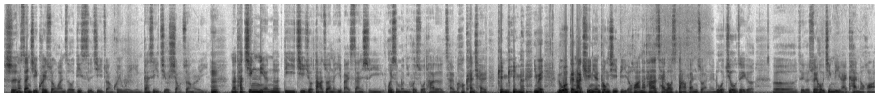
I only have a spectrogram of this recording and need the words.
是那三季亏损完之后，第四季转亏为盈，但是也只有小赚而已。嗯，那他今年呢，第一季就大赚了一百三十亿。为什么你会说他的财报看起来平平呢？因为如果跟他去年同期比的话，那他的财报是大翻转的。如果就这个呃这个税后净利来看的话，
